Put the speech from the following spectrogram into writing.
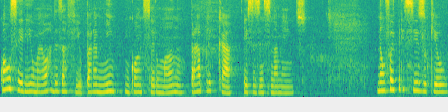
qual seria o maior desafio para mim, enquanto ser humano, para aplicar esses ensinamentos? Não foi preciso que eu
